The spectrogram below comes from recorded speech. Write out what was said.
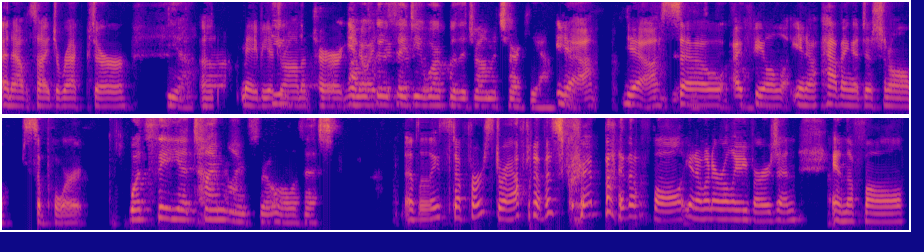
an outside director, Yeah. maybe a You- dramaturg. I You know, was going to say, do you work with a dramaturg? Yeah. yeah, yeah. So I feel you know having additional support. What's the uh, timeline for all of this? At least a first draft of a script by the fall, you know, an early version in the fall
